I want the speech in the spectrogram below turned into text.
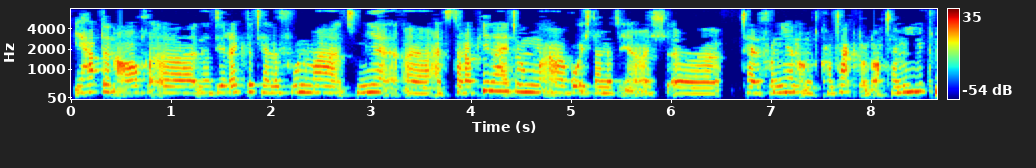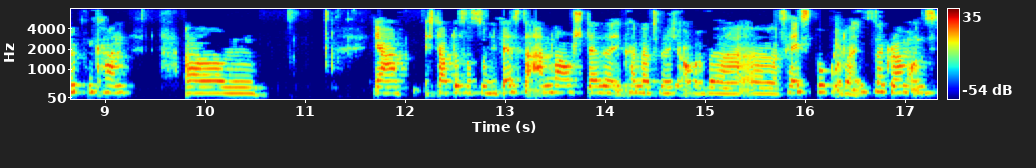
Ihr habt dann auch äh, eine direkte Telefonnummer zu mir äh, als Therapieleitung, äh, wo ich dann mit ihr euch äh, telefonieren und Kontakt und auch Termine knüpfen kann. Ähm, ja, ich glaube, das ist so die beste Anlaufstelle. Ihr könnt natürlich auch über äh, Facebook oder Instagram uns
